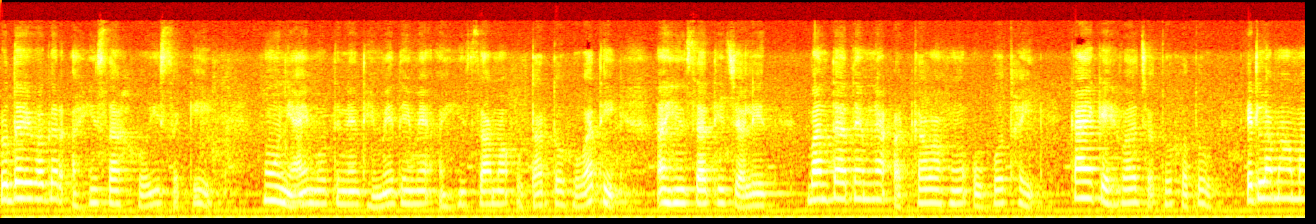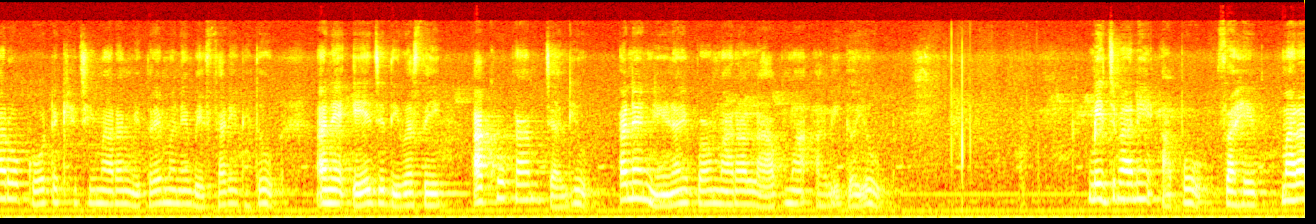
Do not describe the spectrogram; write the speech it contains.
હૃદય વગર અહિંસા હોઈ શકે. હું ન્યાયમૂર્તિને ધીમે ધીમે અહિંસામાં ઉતારતો હોવાથી અહિંસાથી ચલિત બનતા તેમને અટકાવવા હું ઊભો થઈ કાંઈ કહેવા જતો હતો. એટલામાં મારો કોટ ખેંચી મારા મિત્રે મને બેસાડી દીધો અને એ જ દિવસે આખું કામ ચાલ્યું અને નિર્ણય પણ મારા લાભમાં આવી ગયો. મિજબાની આપો, સાહેબ, મારા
